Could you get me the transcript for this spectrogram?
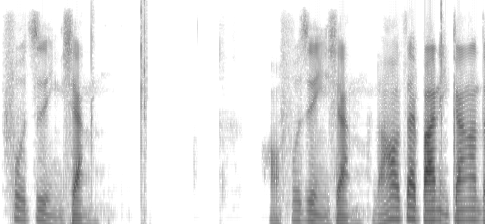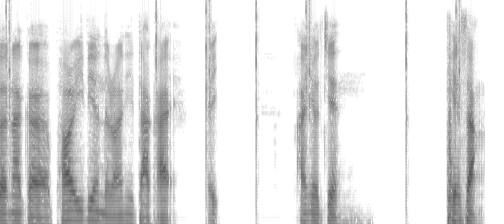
复制影像，好，复制影像，然后再把你刚刚的那个 Power EDM 的软体打开，哎，按右键贴上，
